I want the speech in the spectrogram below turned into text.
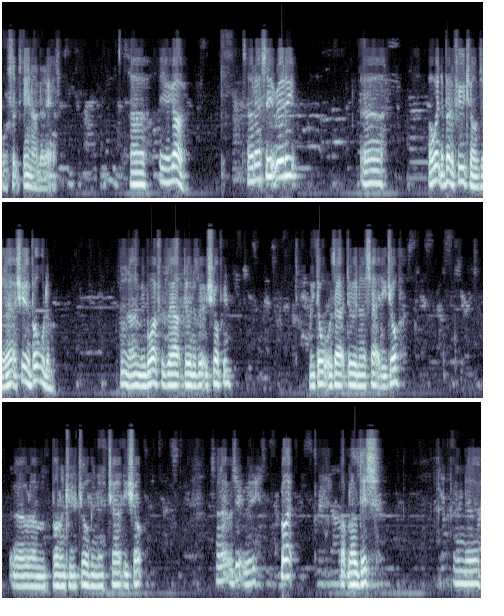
or sixteen hundred hours. So there you go. So that's it, really. Uh, I went to bed a few times today. I sheer boredom. You know, my wife was out doing a bit of shopping. My daughter was out doing her Saturday job. Her um, voluntary job in a charity shop. So that was it really. Right. Upload this. And uh,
